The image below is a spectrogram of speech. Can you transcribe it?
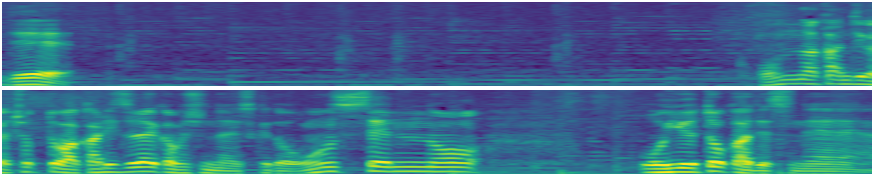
う。で、こんな感じがちょっと分かりづらいかもしれないですけど、温泉のお湯とかですね、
